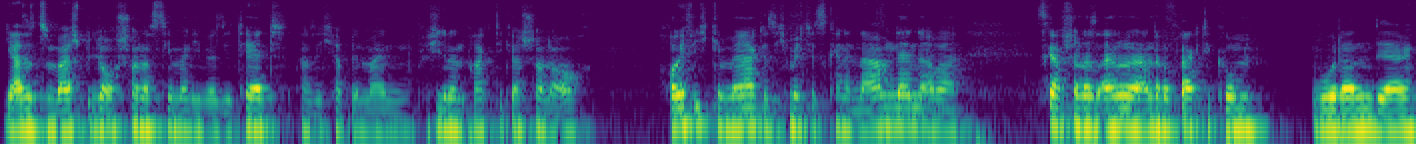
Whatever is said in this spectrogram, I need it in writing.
Ja, also zum Beispiel auch schon das Thema Diversität. Also ich habe in meinen verschiedenen Praktika schon auch häufig gemerkt, also ich möchte jetzt keine Namen nennen, aber es gab schon das ein oder andere Praktikum, wo dann der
